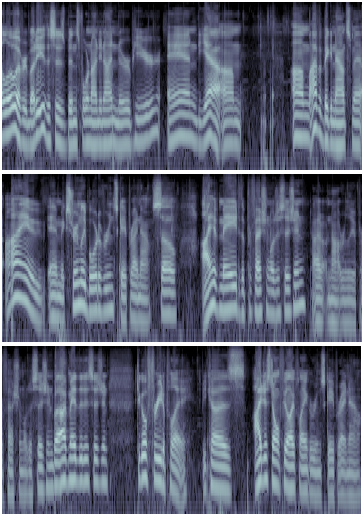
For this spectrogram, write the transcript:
Hello everybody, this is Benz499 Nerd here, and yeah, um, um, I have a big announcement. I am extremely bored of RuneScape right now, so I have made the professional decision, I don't, not really a professional decision, but I've made the decision to go free to play, because I just don't feel like playing RuneScape right now.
